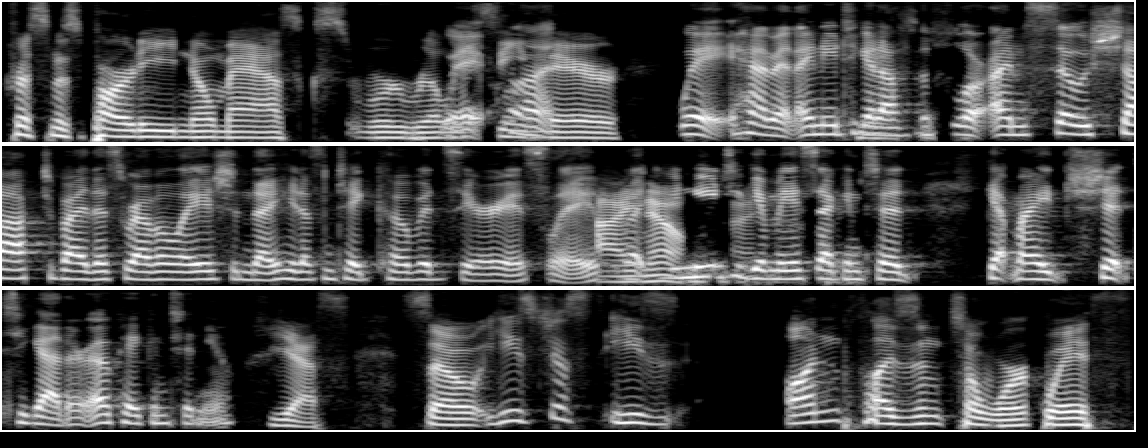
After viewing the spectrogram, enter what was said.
Christmas party, no masks. Were really Wait, seen there. Wait, Hemant, I need to get Yeah. off the floor. I'm so shocked by this revelation that he doesn't take COVID seriously. I but know, You need to I give me a second to get my shit together. Okay, continue. Yes. So he's just he's unpleasant to work with.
